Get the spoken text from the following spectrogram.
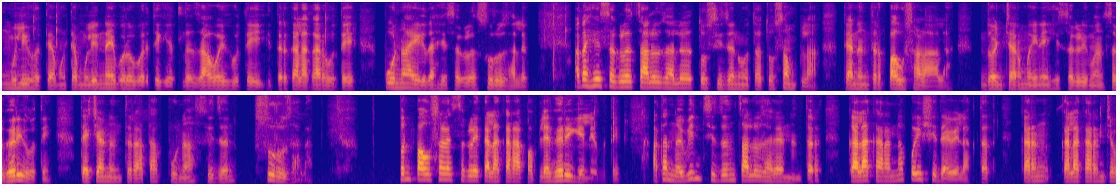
मुली होत्या मग त्या मुलींनाही बरोबर ते घेतलं. जावई होते इतर कलाकार होते. पुन्हा एकदा हे सगळं सुरू झालं. आता हे सगळं चालू झालं तो सीझन होता तो संपला. त्यानंतर पावसाळा आला. दोन चार महिने ही सगळी माणसं घरी होते. त्याच्यानंतर आता पुन्हा सीझन सुरू झाला. पण पावसाळ्यात सगळे कलाकार आपापल्या घरी गेले होते. आता नवीन सीझन चालू झाल्यानंतर कलाकारांना पैसे द्यावे लागतात. कारण कलाकारांच्या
